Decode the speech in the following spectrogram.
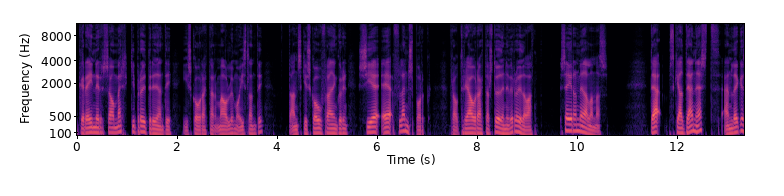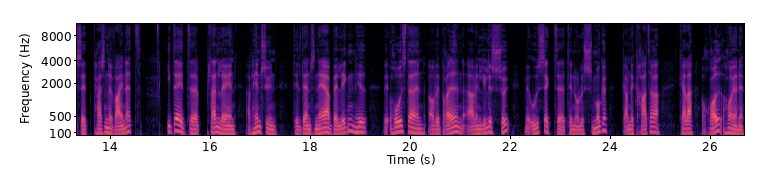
greinir sá merki brautriðjandi í skórættarmálum á Íslandi, danski skófræðingurinn C.E. Flensborg frá trjáræktarstöðinni við Rauðavatn. segir hann meðal annars Der skal dernæst anlægges et passende vejnet, i det uh, planlægen af hensyn til dens nære beliggenhed ved hovedstaden og ved bredden af en lille sø med udsigt til nogle smukke gamle kratere, kalder Rødhøjerne,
